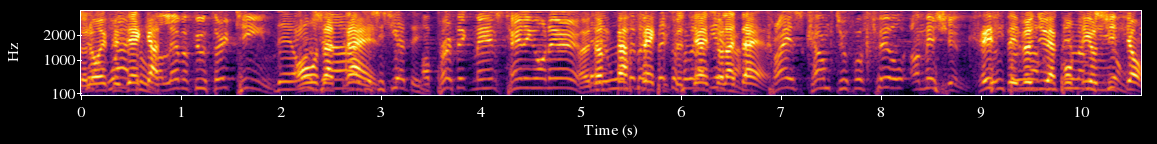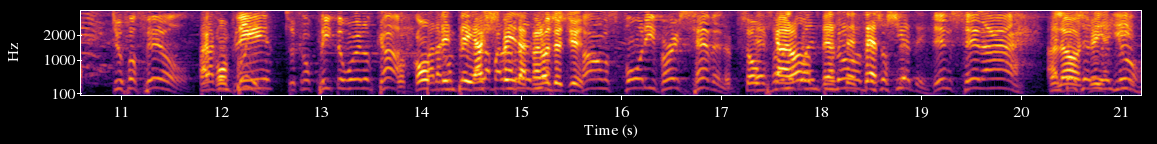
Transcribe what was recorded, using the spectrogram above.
selon Éphésiens 4. 4. 11 through 13. De 11 11 à a 13. 17. A perfect man standing on Un homme parfait qui se tient sur la terre. Christ come to fulfill a mission. Christ est venu accomplir une mission, To fulfill. Accomplir, To complete the word of God. pour compléter, achever la parole de Dieu. Psalms 40 verse 7. Psaume El 40, Salmo 42, verset verso 7. 7. Then said I, Alors j'ai dit, yo,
